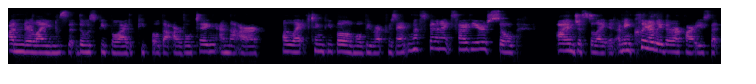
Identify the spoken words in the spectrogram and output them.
underlines that those people are the people that are voting and that are electing people and will be representing us for the next five years. So I'm just delighted. I mean, clearly there are parties that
